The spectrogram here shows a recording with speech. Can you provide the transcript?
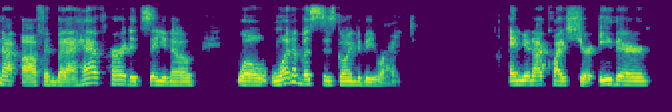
not often, but I have heard it say, you know, well, one of us is going to be right. And you're not quite sure. Either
